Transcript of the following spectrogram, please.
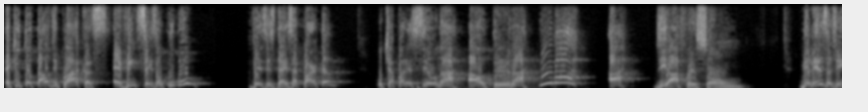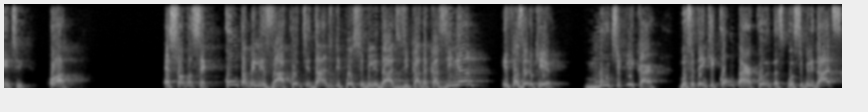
é que o total de placas é 26 ao cubo vezes 10 a quarta, o que apareceu na alternativa A de Afferson. Beleza, gente? Ó, é só você contabilizar a quantidade de possibilidades de cada casinha e fazer o quê? Multiplicar. Você tem que contar quantas possibilidades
